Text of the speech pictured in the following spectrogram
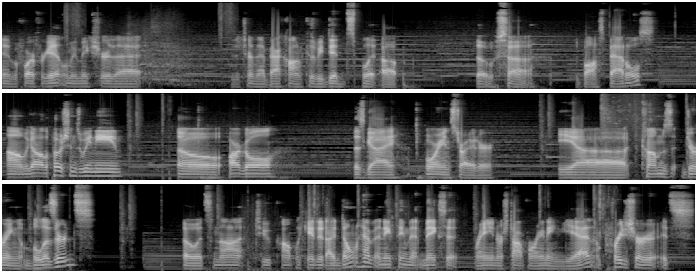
And before I forget, let me make sure that to turn that back on because we did split up those uh, boss battles. Um, we got all the potions we need. So Argol, this guy, Borean Strider, he uh, comes during blizzards so it's not too complicated. I don't have anything that makes it rain or stop raining yet. I'm pretty sure it's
